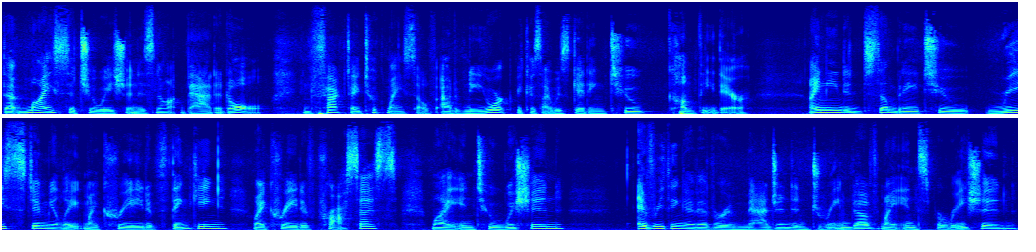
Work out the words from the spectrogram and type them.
that my situation is not bad at all. In fact, I took myself out of New York because I was getting too comfy there. I needed somebody to re stimulate my creative thinking, my creative process, my intuition, everything I've ever imagined and dreamed of, my inspiration.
